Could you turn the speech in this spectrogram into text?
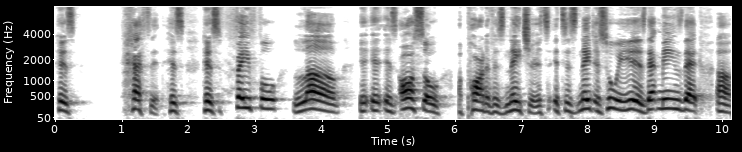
his hesed, his, his faithful love is also a part of his nature. It's, it's his nature. It's who he is. That means that uh,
